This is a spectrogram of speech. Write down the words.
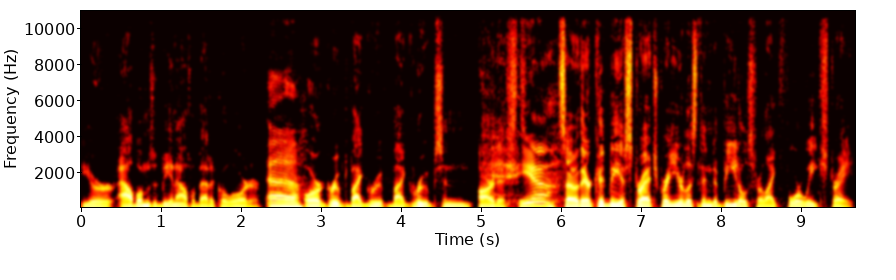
your albums would be in alphabetical order Ugh. or grouped by group by groups and artists. Yeah, So there could be a stretch where you're listening to Beatles for like four weeks straight.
